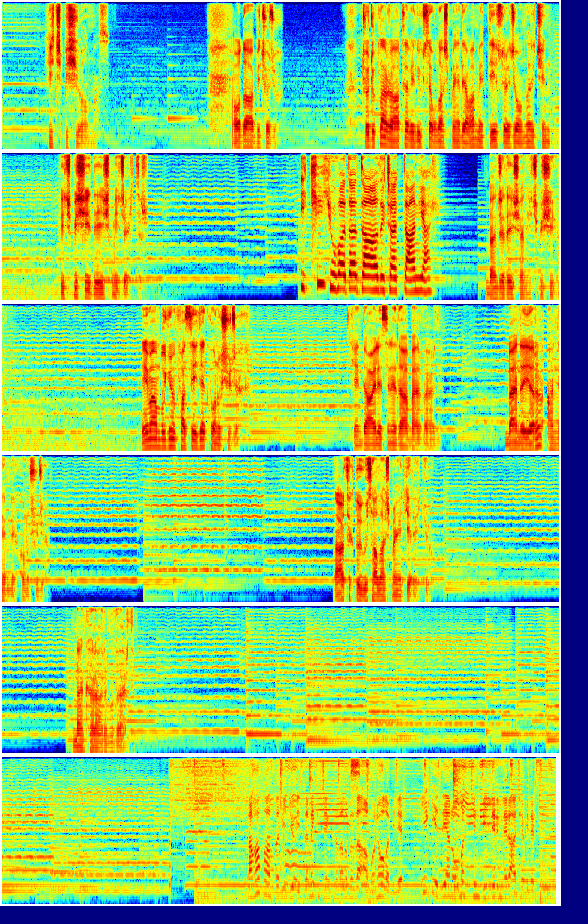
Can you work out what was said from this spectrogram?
Hiçbir şey olmaz. O daha bir çocuk. Çocuklar rahata ve lükse ulaşmaya devam ettiği sürece onlar için hiçbir şey değişmeyecektir. İki yuvada dağılacak Danyal. Bence değişen hiçbir şey yok. İmam bugün Fasih'le konuşacak. Kendi ailesine de haber verdi. Ben de yarın annemle konuşacağım. Artık duygusallaşmaya gerek yok. Ben kararımı verdim. Daha fazla video izlemek için kanalımıza abone olabilir, ilk izleyen olmak için bildirimleri açabilirsiniz.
